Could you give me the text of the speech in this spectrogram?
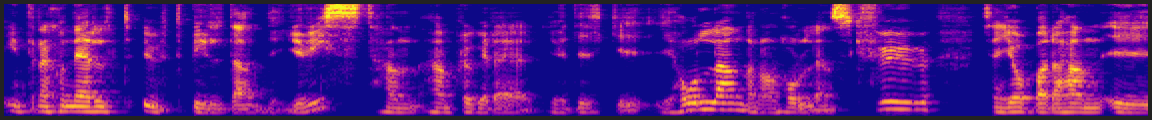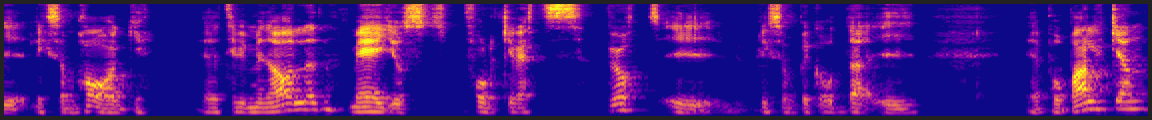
internationellt utbildad jurist. Han, han pluggade juridik i, i Holland, han har en holländsk fru. Sen jobbade han i liksom, Haag-tribunalen med just folkrättsbrott i, liksom begådda i, eh, på Balkan.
